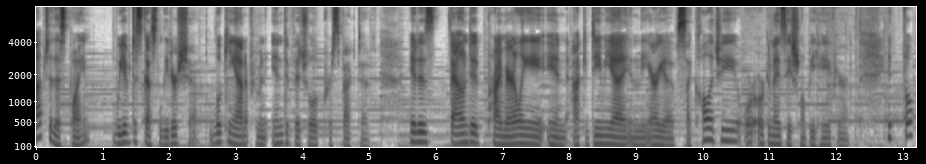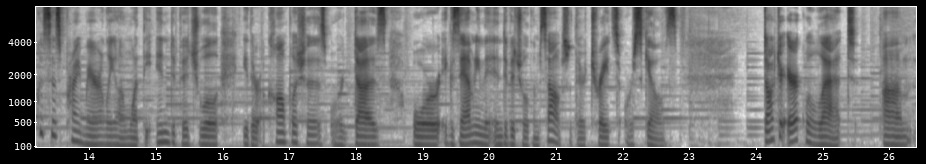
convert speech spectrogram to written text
Up to this point, we have discussed leadership, looking at it from an individual perspective. It is founded primarily in academia in the area of psychology or organizational behavior. It focuses primarily on what the individual either accomplishes or does, or examining the individual themselves with their traits or skills. Dr. Eric Ouellet um,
